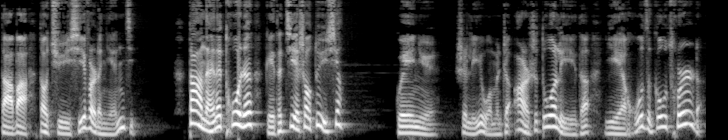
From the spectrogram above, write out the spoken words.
大爸到娶媳妇的年纪，大奶奶托人给他介绍对象，闺女是离我们这二十多里的野胡子沟村的，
